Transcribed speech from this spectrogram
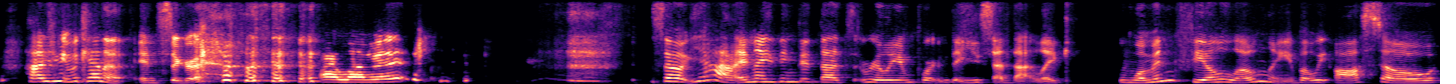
How did you meet McKenna? Instagram. I love it. So, yeah. And I think that that's really important that you said that. Like, women feel lonely, but we also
